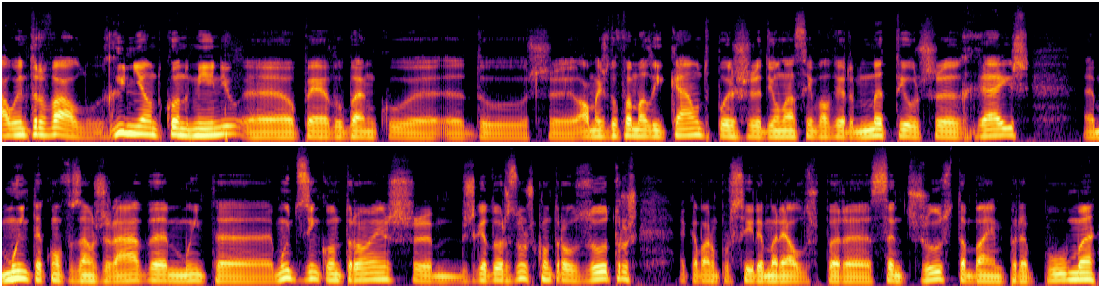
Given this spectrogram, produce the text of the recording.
Ao intervalo, reunião de condomínio, uh, ao pé do banco uh, dos uh, homens do Famalicão, depois de um lance envolver Mateus Reis, muita confusão gerada, muita, muitos encontrões, jogadores uns contra os outros, acabaram por sair amarelos para Santos Justo, também para Puma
